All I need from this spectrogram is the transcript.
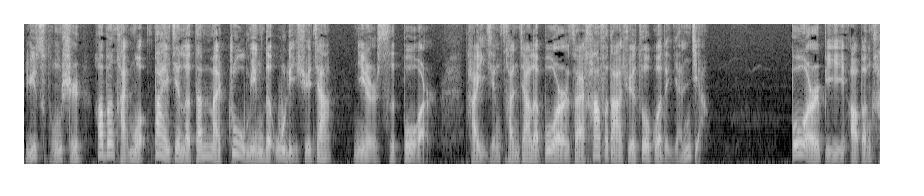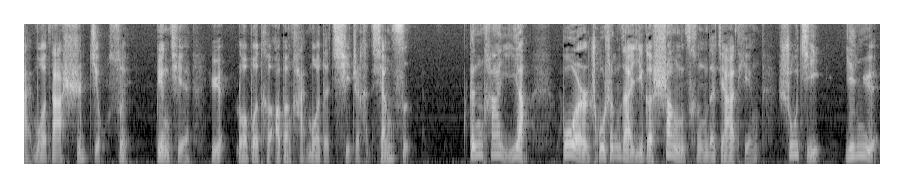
与此同时，奥本海默拜见了丹麦著名的物理学家尼尔斯·波尔，他已经参加了波尔在哈佛大学做过的演讲。波尔比奥本海默大十九岁，并且与罗伯特·奥本海默的气质很相似。跟他一样，波尔出生在一个上层的家庭，书籍、音乐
